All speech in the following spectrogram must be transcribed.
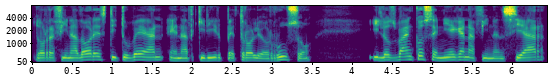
Los refinadores titubean en adquirir petróleo ruso y los bancos se niegan a financiar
